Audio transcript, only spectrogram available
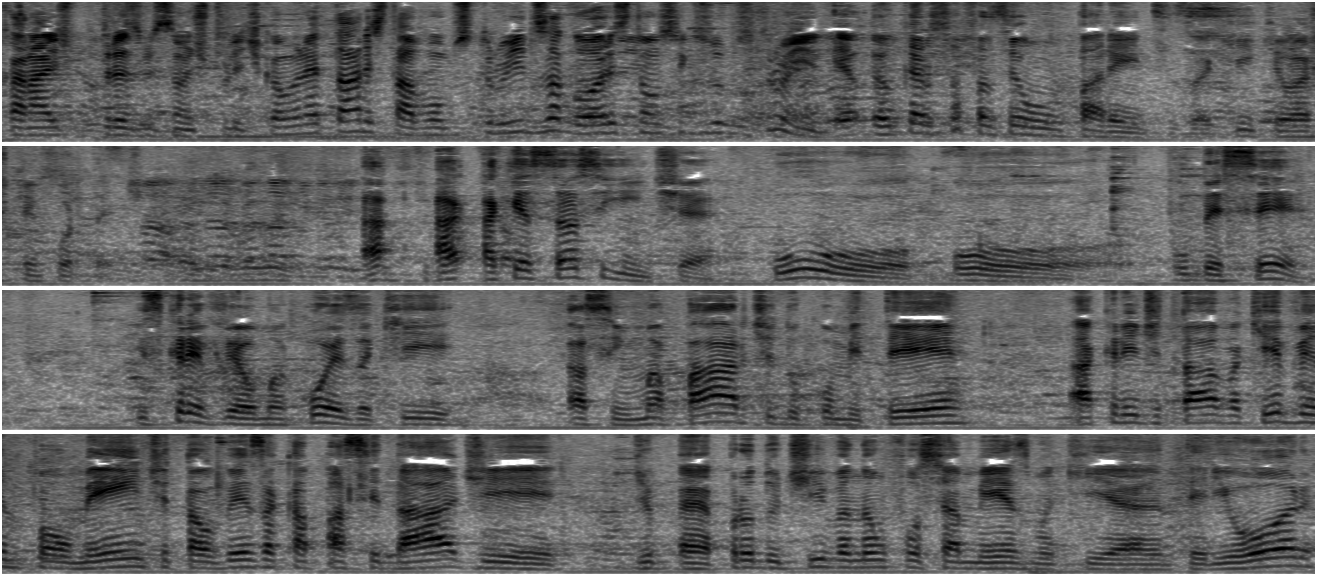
Canais de transmissão de política monetária estavam obstruídos, agora estão se desobstruindo. Eu, eu quero só fazer um parênteses aqui que eu acho que é importante. A, a, a questão é a seguinte: é o, o, o BC escreveu uma coisa que, assim, uma parte do comitê acreditava que eventualmente talvez a capacidade de, é, produtiva não fosse a mesma que a anterior,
